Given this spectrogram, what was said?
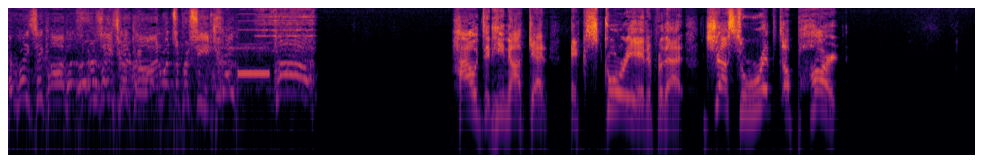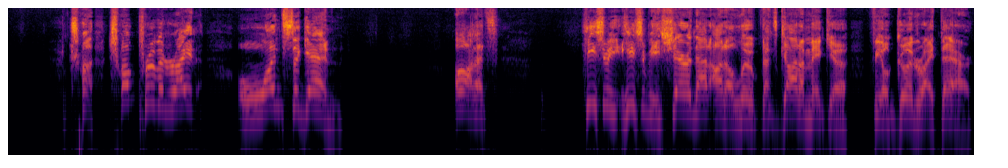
Everybody stay calm. What's the procedure, everyone? What's the procedure? Stay calm. How did he not get excoriated for that? Just ripped apart. Trump, Trump proven right once again. Oh, that's he should be he should be sharing that on a loop. That's gotta make you feel good right there.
